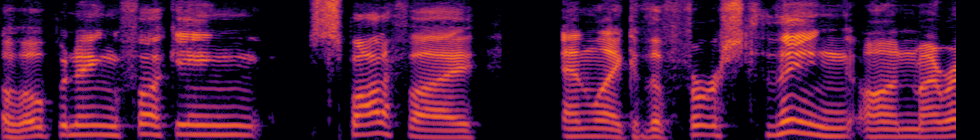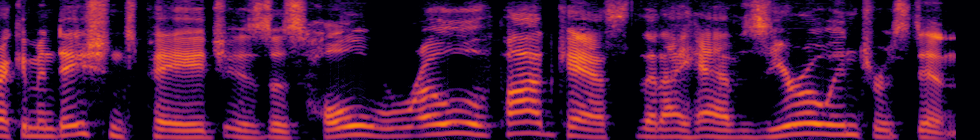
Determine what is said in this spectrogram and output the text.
of opening fucking Spotify and like the first thing on my recommendations page is this whole row of podcasts that I have zero interest in.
